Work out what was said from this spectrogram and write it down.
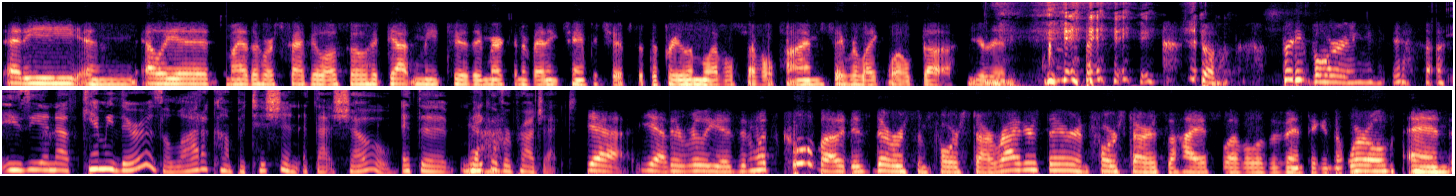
Eddie and Elliot, my other horse Fabuloso, had gotten me to the American Eventing Championships at the prelim level several times, they were like, "Well, duh, you're in." so pretty boring. Yeah. Easy enough. Camie, there is a lot of competition at that show, at the Makeover Project. Yeah, yeah, there really is. And what's cool about it is there were some four star riders there, and four star is the highest level of eventing in the world. And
